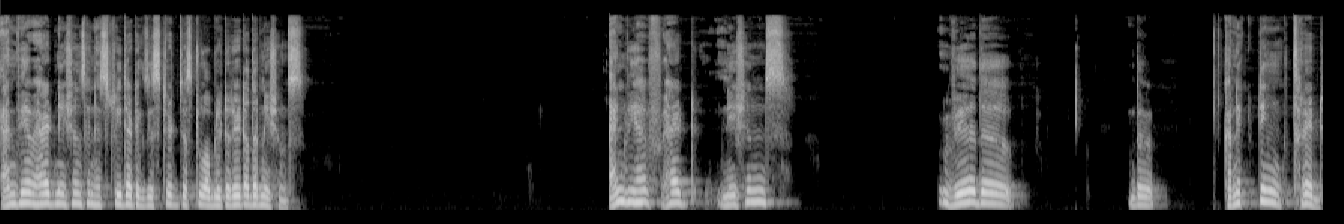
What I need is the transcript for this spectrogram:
And we have had nations in history that existed just to obliterate other nations. And we have had nations where the the connecting thread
